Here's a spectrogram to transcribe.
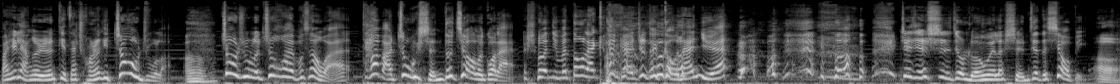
把这两个人给在床上给罩住了啊。罩住了之后还不算完，他把众神都叫了过来，说：“你们都来看看这对狗男女。”这件事就沦为了神界的笑柄啊。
